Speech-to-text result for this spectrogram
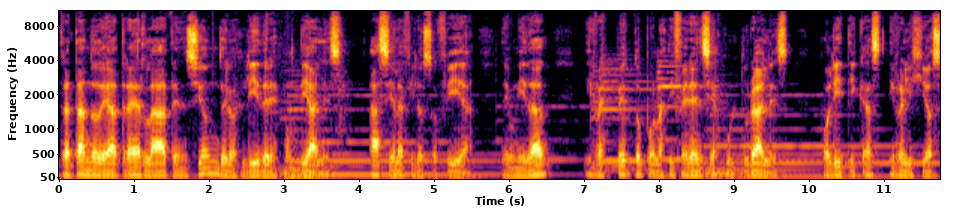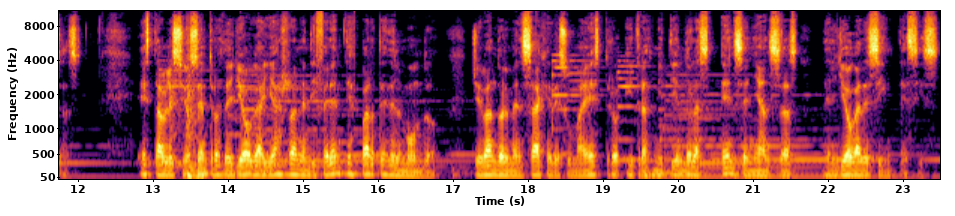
tratando de atraer la atención de los líderes mundiales hacia la filosofía de unidad y respeto por las diferencias culturales, políticas y religiosas. Estableció centros de yoga y ashram en diferentes partes del mundo, llevando el mensaje de su maestro y transmitiendo las enseñanzas del yoga de síntesis.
